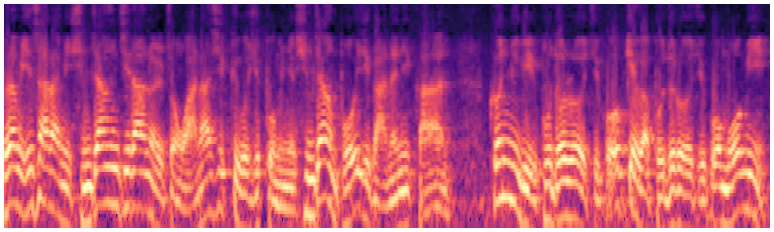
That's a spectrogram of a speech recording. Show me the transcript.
그러면 이 사람이 심장 질환을 좀 완화시키고 싶으면요. 심장은 보이지가 않으니까 근육이 부드러워지고 어깨가 부드러워지고 몸이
